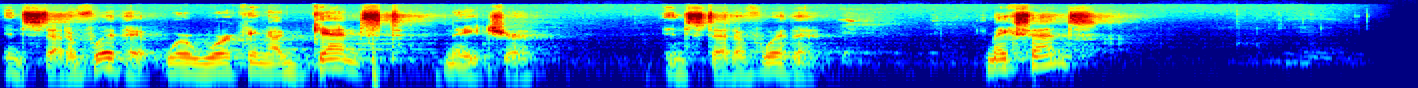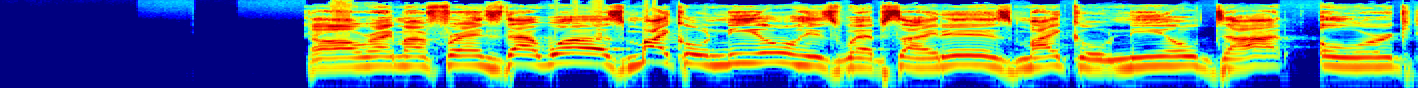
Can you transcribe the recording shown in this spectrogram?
instead of with it. We're working against nature instead of with it. Make sense? All right, my friends, that was Michael Neill. His website is michaelneill.org.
